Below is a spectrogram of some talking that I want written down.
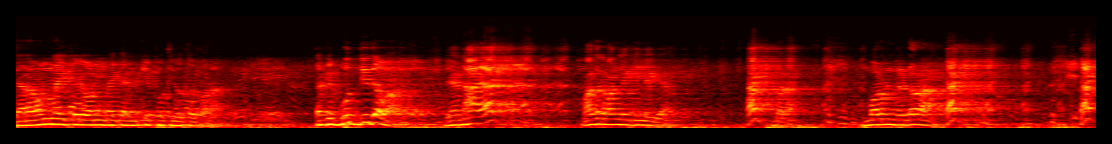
যারা অন্যায় করে অন্যায়কারীকে প্রতিহত করা। তাকে বুদ্ধি দেওয়া। যে না এক মাদার বাংলা কি লেগে এক বাড়া। মরণ রে ডরা। এক এক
